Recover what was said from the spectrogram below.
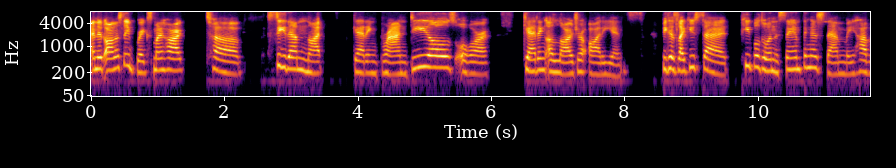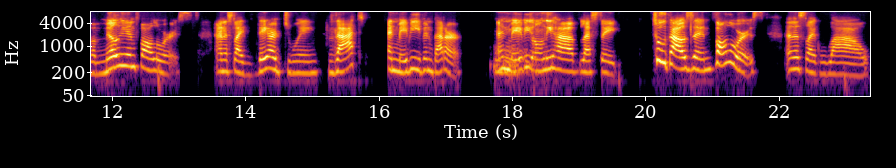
And it honestly breaks my heart to see them not getting brand deals or getting a larger audience. Because, like you said, people doing the same thing as them may have a million followers and it's like they are doing that and maybe even better. Mm-hmm. and maybe only have let's say 2000 followers. And it's like wow.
